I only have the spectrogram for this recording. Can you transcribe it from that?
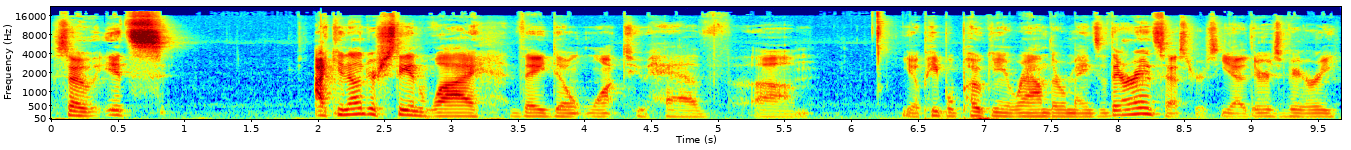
So it's, I can understand why they don't want to have, um, you know, people poking around the remains of their ancestors. You know, there's very,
